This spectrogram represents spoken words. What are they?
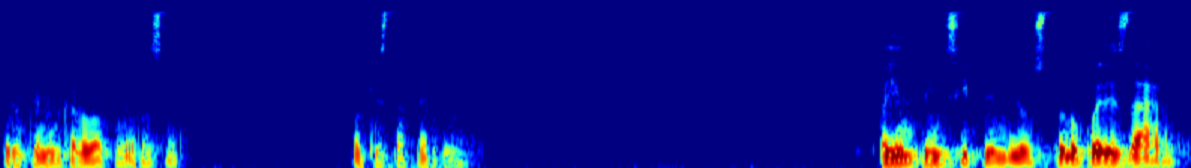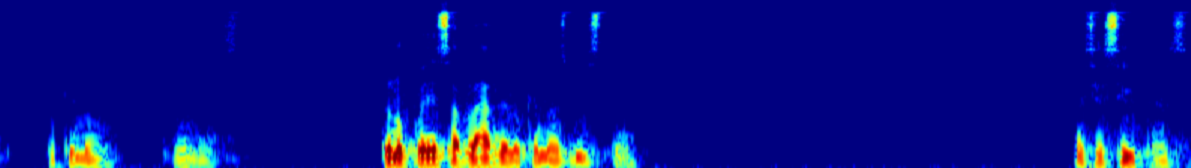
pero que nunca lo va a poder hacer, porque está perdido. Hay un principio en Dios, tú no puedes dar lo que no tienes. Tú no puedes hablar de lo que no has visto. Necesitas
